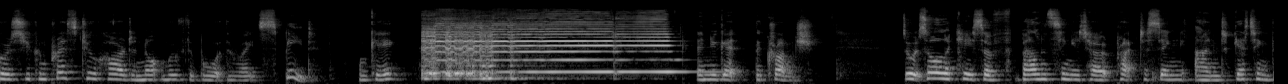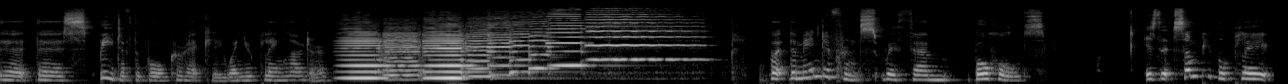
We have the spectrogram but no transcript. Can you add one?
Course, you can press too hard and not move the bow at the right speed, okay? Then you get the crunch. So it's all a case of balancing it out, practicing, and getting the, the speed of the bow correctly when you're playing louder. But the main difference with um, bow holds is that some people play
